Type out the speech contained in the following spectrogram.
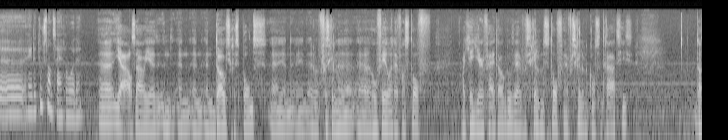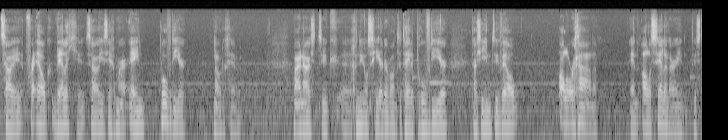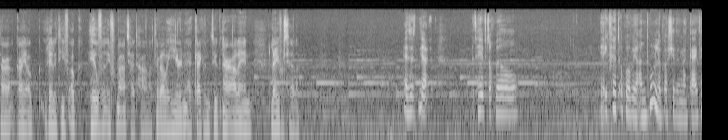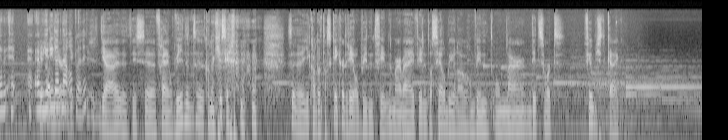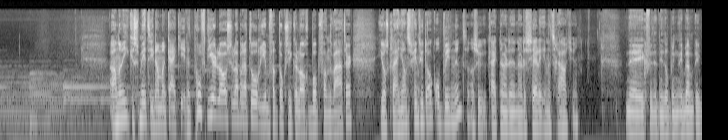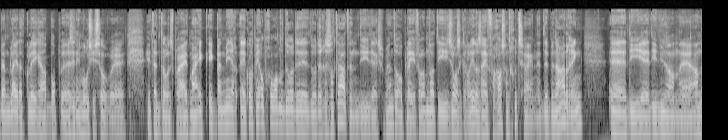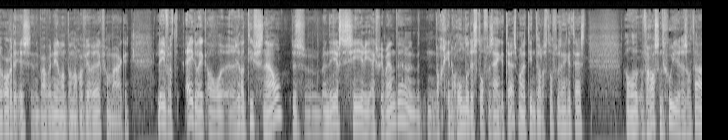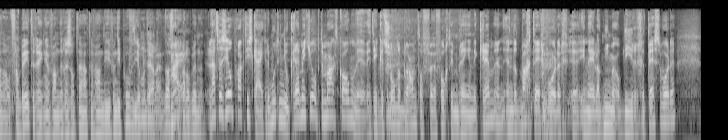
uh, hele toestand zijn geworden? Uh, ja, al zou je een, een, een, een doosrespons, een, een, verschillende uh, hoeveelheden van stof... wat je hier in feite ook doet, we hebben verschillende stoffen en verschillende concentraties... dat zou je voor elk welletje zou je zeg maar één proefdier nodig hebben. Maar nou is het natuurlijk genuanceerder, want het hele proefdier... daar zie je natuurlijk wel alle organen en alle cellen daarin. Dus daar kan je ook relatief ook heel veel informatie uit halen. Terwijl we hier eh, kijken we natuurlijk naar alleen levercellen. En het, ja, het heeft toch wel... Ja, ik vind het ook wel weer aandoenlijk als je er naar kijkt. Hebben, hebben jullie dat nou ook wel eens? Ja, het is uh, vrij opwindend, uh, kan ik je zeggen. je kan het als kikkerdrill opwindend vinden... maar wij vinden het als celbioloog opwindend om naar dit soort filmpjes te kijken. Annemieke Smit die nam een kijkje in het proefdierloze laboratorium... van toxicoloog Bob van Water. Jos Kleinjans, vindt u het ook opwindend... als u kijkt naar de, naar de cellen in het schaaltje? Nee, ik vind het niet opwindend. Ik ben, ik ben blij dat collega Bob uh, zijn emoties zo uh, tentoonspreidt. Maar ik, ik, ben meer, ik word meer opgewonden door de, door de resultaten die de experimenten opleveren. Omdat die, zoals ik al eerder zei, verrassend goed zijn. De benadering die, die nu dan aan de orde is... en waar we in Nederland dan nog veel werk van maken levert eigenlijk al relatief snel... dus eh, in de eerste serie experimenten... nog geen honderden stoffen zijn getest... maar tientallen stoffen zijn getest... al verrassend goede resultaten op verbeteringen van de resultaten van die, van die proefdiermodellen. Dat is wel opwindend. Laten we eens heel praktisch kijken. Er moet een nieuw cremmetje op de markt komen. Weet ik het, zonnebrand of uh, vochtinbrengende crème. En, en dat mag tegenwoordig uh, in Nederland niet meer op dieren getest worden.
